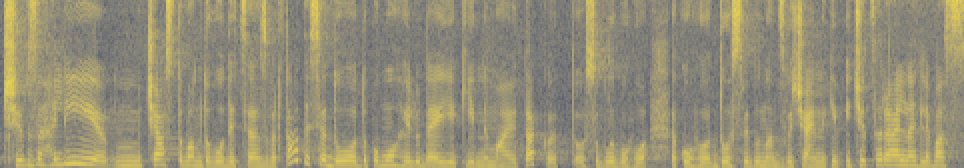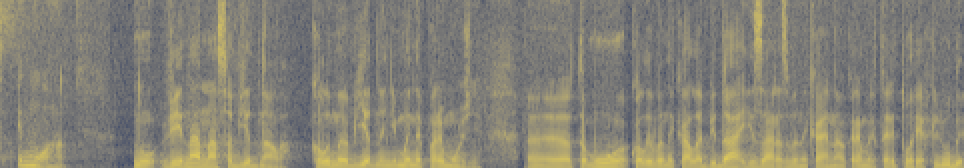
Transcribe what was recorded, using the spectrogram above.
Чи взагалі часто вам доводиться звертатися до допомоги людей, які не мають так особливого такого досвіду надзвичайників? І чи це реальна для вас підмога? Ну, війна нас об'єднала. Коли ми об'єднані, ми не переможні. Е, Тому, коли виникала біда, і зараз виникає на окремих територіях, люди,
